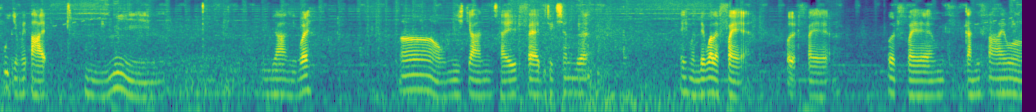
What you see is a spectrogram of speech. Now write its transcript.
ผู้ยังไม่ตายอืม นี่ยากอีกเว้ย อ้าว มีการใช้ Fair Detection ด้วย เอ้ยมันเรียกว่าอะไร Fair เปิด Fair เปิด Fair กันมิสไซล์เหรอ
